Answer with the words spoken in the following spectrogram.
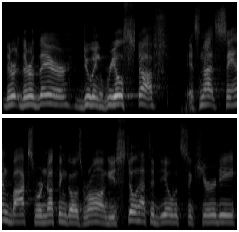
they're, they're there doing real stuff. It's not sandbox where nothing goes wrong. You still have to deal with security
